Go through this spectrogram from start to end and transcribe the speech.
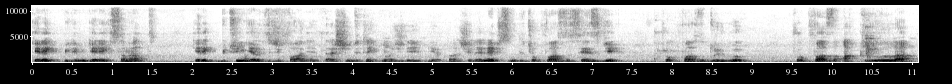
gerek bilim, gerek sanat, gerek bütün yaratıcı faaliyetler, şimdi teknolojiyle ilgili yapılan şeylerin hepsinde çok fazla sezgi, çok fazla duygu, çok fazla akılla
